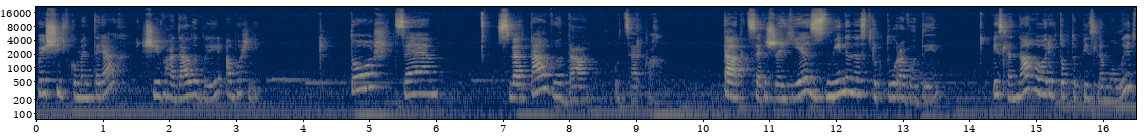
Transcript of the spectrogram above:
Пишіть в коментарях, чи вгадали ви або ж ні. Тож це свята вода у церквах. Так, це вже є змінена структура води після наговорів, тобто після молитв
